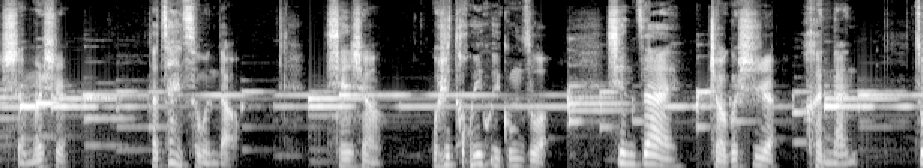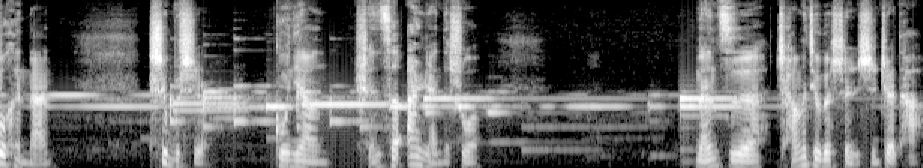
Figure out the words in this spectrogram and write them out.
什么事？他再次问道：“先生，我是头一回工作，现在。”找个事很难，做很难，是不是？姑娘神色黯然地说。男子长久地审视着她，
